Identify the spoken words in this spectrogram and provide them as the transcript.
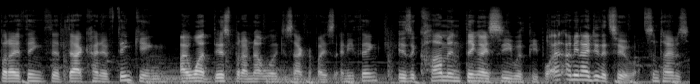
but I think that that kind of thinking, I want this, but I'm not willing to sacrifice anything, is a common thing I see with people. And I mean, I do that too. Sometimes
